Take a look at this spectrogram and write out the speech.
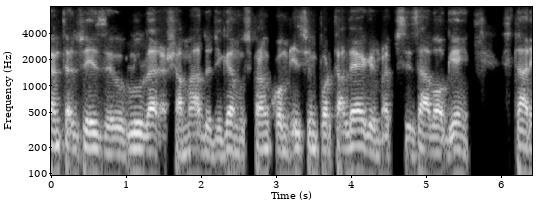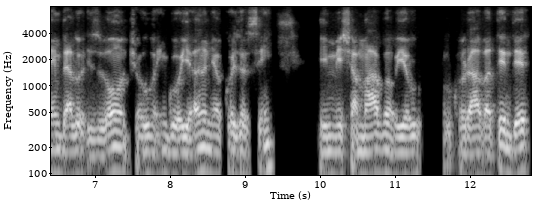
Tantas vezes o Lula era chamado, digamos, para um comício em Porto Alegre, mas precisava alguém estar em Belo Horizonte ou em Goiânia, coisa assim, e me chamavam e eu procurava atender.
